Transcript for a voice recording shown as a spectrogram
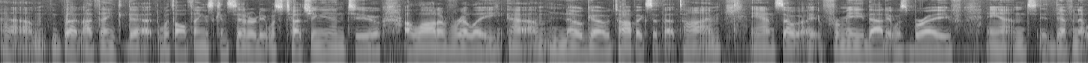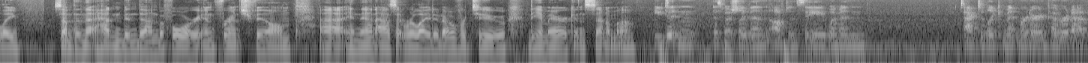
Um, but I think that with all things considered, it was touching into a lot of really um, no go topics at that time. And so uh, for me, that it was brave and it definitely something that hadn't been done before in French film, uh, and then as it related over to the American cinema. You didn't, especially then, often see women actively commit murder and cover it up.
